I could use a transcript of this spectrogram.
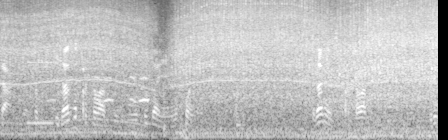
Так, это запарковаться или не туда, я не понял. Куда мне запарковаться? Вдруг?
